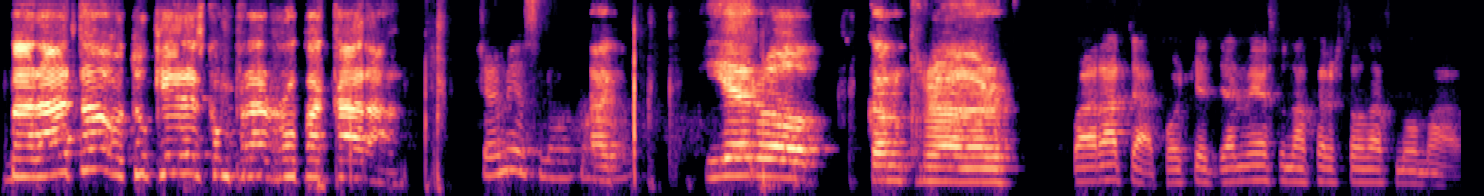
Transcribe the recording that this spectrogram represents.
barata o tú quieres comprar ropa cara? Jeremy es normal. Ah, Quiero comprar. Barata, porque Jeremy es una persona normal.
